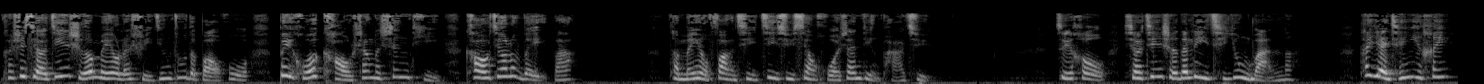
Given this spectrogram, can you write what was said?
可是小金蛇没有了水晶珠的保护，被火烤伤了身体，烤焦了尾巴。他没有放弃，继续向火山顶爬去。最后，小金蛇的力气用完了，他眼前一黑，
